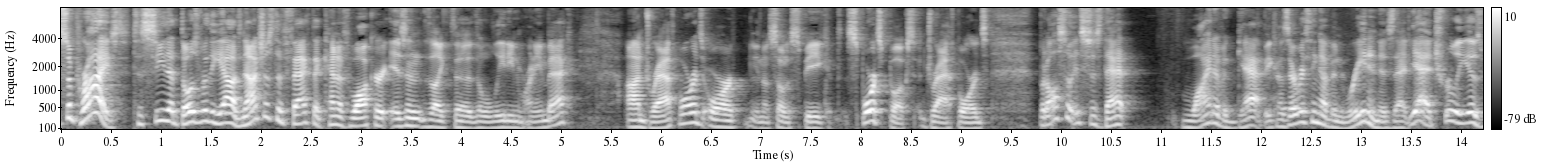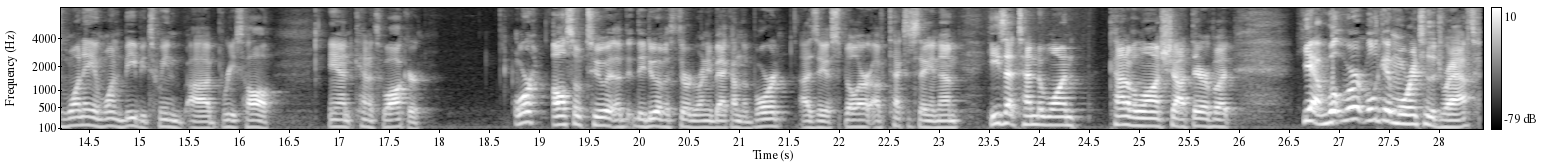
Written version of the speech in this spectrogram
surprised to see that those were the odds. Not just the fact that Kenneth Walker isn't like the, the leading running back, on draft boards or, you know, so to speak, sports books draft boards. But also, it's just that wide of a gap because everything I've been reading is that, yeah, it truly is 1A and 1B between uh, Breece Hall and Kenneth Walker. Or also, too, uh, they do have a third running back on the board, Isaiah Spiller of Texas A&M. He's at 10 to 1, kind of a long shot there, but yeah, we'll, we will get more into the draft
